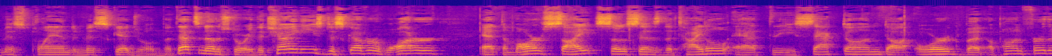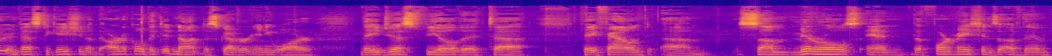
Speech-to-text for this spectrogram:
misplanned and misscheduled, but that's another story. The Chinese discover water at the Mars site, so says the title at the sacdon.org. But upon further investigation of the article, they did not discover any water. They just feel that uh, they found um, some minerals and the formations of them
